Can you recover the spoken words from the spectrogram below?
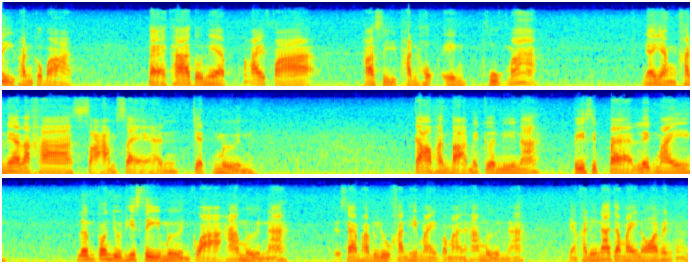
4,000 กว่าบาท แต่ถ้าตัวเนี้ยป้ายฟ้า ภาษีพันหเองถูกมากเนี่ยอย่างคันเนี้ยราคา 3 7 0 0 0 9,000 บาทไม่เกินนี้นะ ปี 18 เลขไม่เริ่มต้นอยู่ที่ 40,000 กว่า 50,000 นะ เดี๋ยวแซมพาไปดูคันที่ไม่ประมาณ 50,000 นะ อย่างคันนี้น่าจะไม่น้อยเช่นกัน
